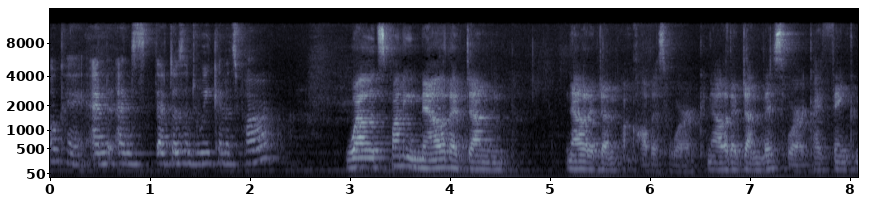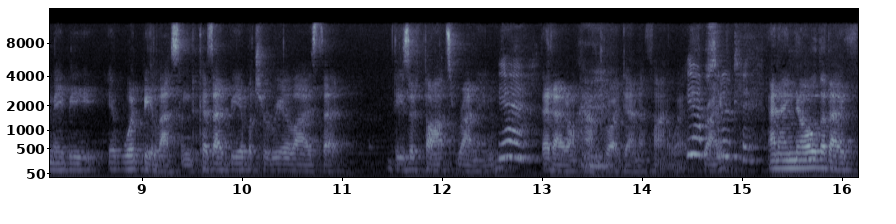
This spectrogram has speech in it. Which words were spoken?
okay, and and that doesn't weaken its power. Well, it's funny now that I've done, now that I've done, I'll this work. Now that I've done this work, I think maybe it would be lessened because I'd be able to realize that these are thoughts running Yeah, that I don't have to identify with, yeah, right? absolutely. And I know that I've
